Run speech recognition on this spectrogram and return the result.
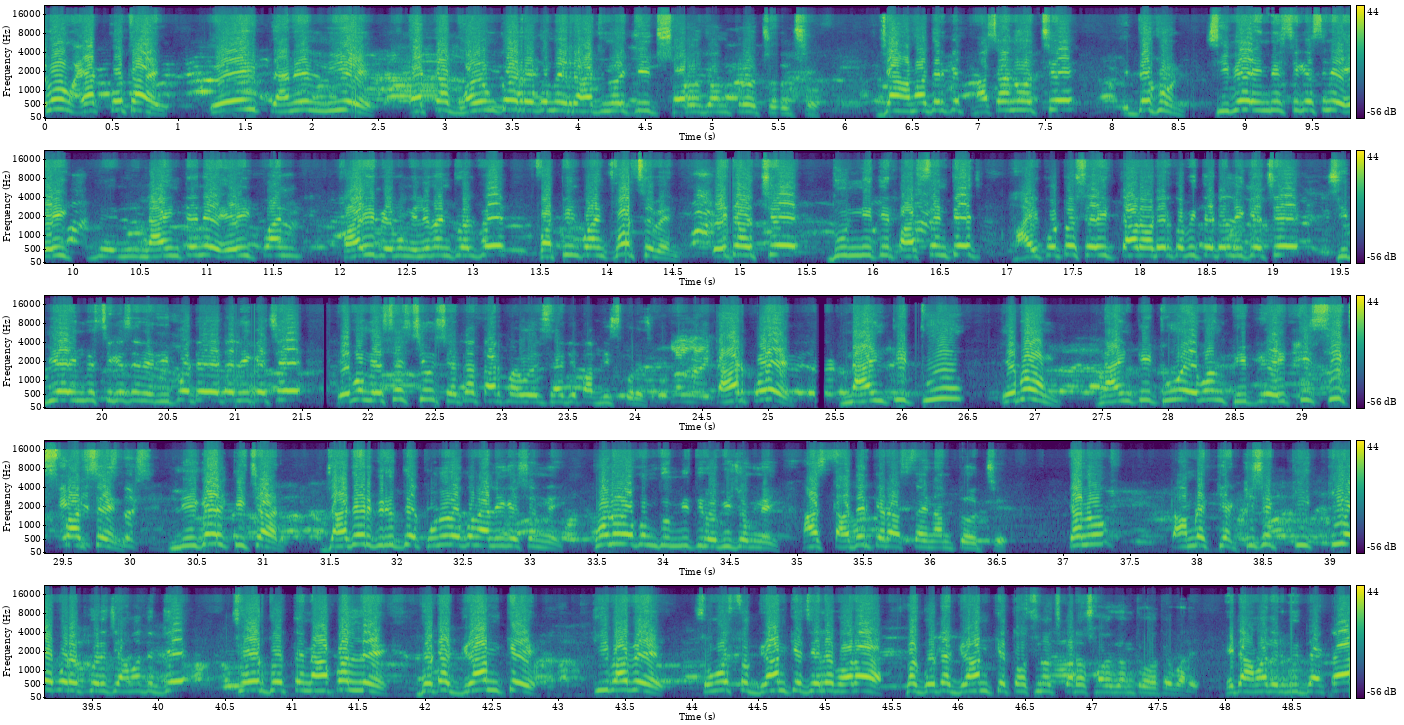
এবং এক কথায়, এই প্যানেল নিয়ে একটা ভয়ঙ্কর রকমের রাজনৈতিক ষড়যন্ত্র চলছে, যা আমাদেরকে ফাঁসানো হচ্ছে। দেখুন সিবিআই ইনভেস্টিগেশনে এইট নাইন টেনে এইট পয়েন্ট ফাইভ এবং ইলেভেন টুয়েলভে ফোরটিন পয়েন্ট ফোর সেভেন এটা হচ্ছে দুর্নীতির পার্সেন্টেজ হাইকোর্টও সেই তার অর্ডার কপিতে এটা লিখেছে সিবিআই ইনভেস্টিগেশনের রিপোর্টে এটা লিখেছে, এবং এসএসসিও সেটা তারপর ওয়েবসাইটে পাবলিশ করেছে। তারপরে নাইনটি টু এবং নাইনটি টু এবং eighty six percent legal teacher যাদের বিরুদ্ধে কোনো রকম অ্যালিগেশন নেই কোনো রকম দুর্নীতির অভিযোগ নেই আজ তাদেরকে রাস্তায় নামতে হচ্ছে। কেন? আমরা কিসে কি কি অপরাধ করেছি? আমাদের যে চোর ধরতে না পারলে গোটা গ্রামকে কীভাবে সমস্ত গ্রামকে জেলে ভরা বা গোটা গ্রামকে তছনছ করা ষড়যন্ত্র হতে পারে? এটা আমাদের বিরুদ্ধে একটা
